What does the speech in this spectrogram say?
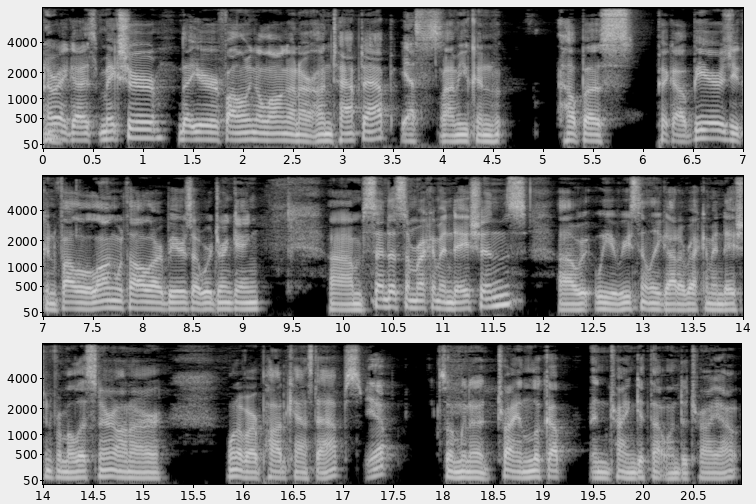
All right, guys, make sure that you're following along on our Untappd app. Yes. Um, you can help us pick out beers. You can follow along with all our beers that we're drinking. Um, send us some recommendations. Uh, we, we recently got a recommendation from a listener on our one of our podcast apps, Yep. so I'm gonna try and look up and try and get that one to try out.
